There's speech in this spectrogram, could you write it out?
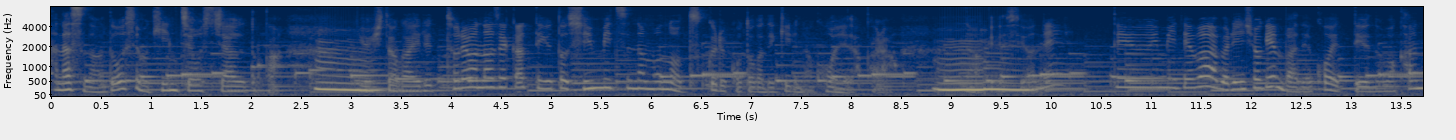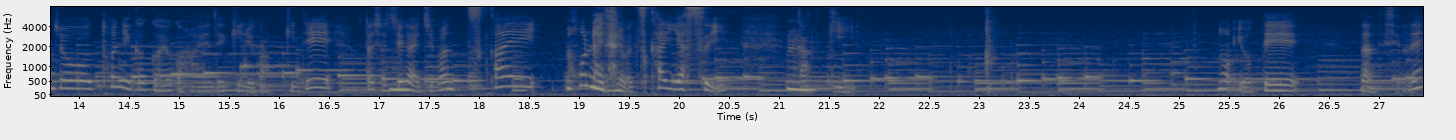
話すのはどうしても緊張しちゃうとかうん。いう人がいる、それはなぜかっていうと親密なものを作ることができるのは声だからなわけですよね。っていう意味ではやっぱ臨床現場で声っていうのは感情をとにかくよく反映できる楽器で私たちが一番使い、本来であれば使いやすいうん楽器の予定なんですよね。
